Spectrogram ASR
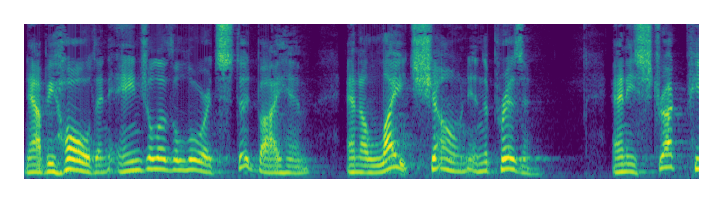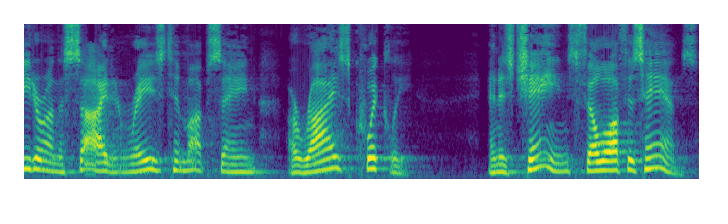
Now behold, an angel of the Lord stood by him, and a light shone in the prison. And he struck Peter on the side and raised him up, saying, Arise quickly. And his chains fell off his hands.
